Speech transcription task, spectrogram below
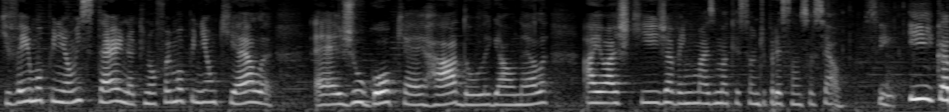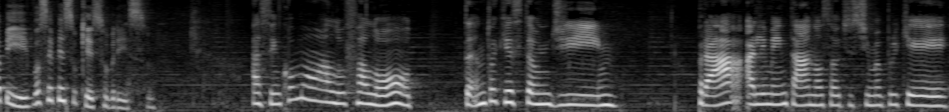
que veio uma opinião externa, que não foi uma opinião que ela é, julgou que é errado ou legal nela, aí eu acho que já vem mais uma questão de pressão social. Sim. E, Gabi, você pensa o que sobre isso? Assim como a Lu falou, tanto a questão de para alimentar a nossa autoestima, porque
